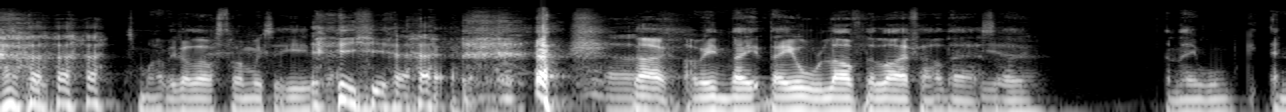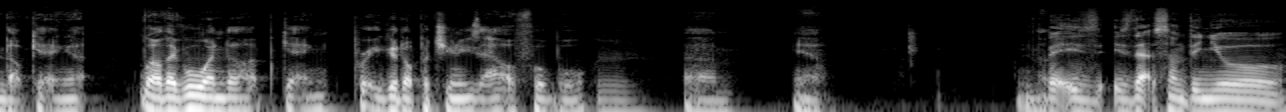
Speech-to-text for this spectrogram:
So this might be the last time we see you. but- yeah. no, I mean they, they all love the life out there. So Yeah. and they will end up getting it. Well, they've all ended up getting pretty good opportunities out of football. Mm. Um, yeah. No. But is is that something you're,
